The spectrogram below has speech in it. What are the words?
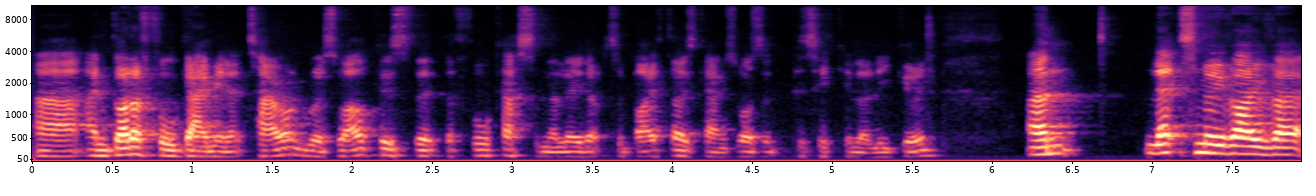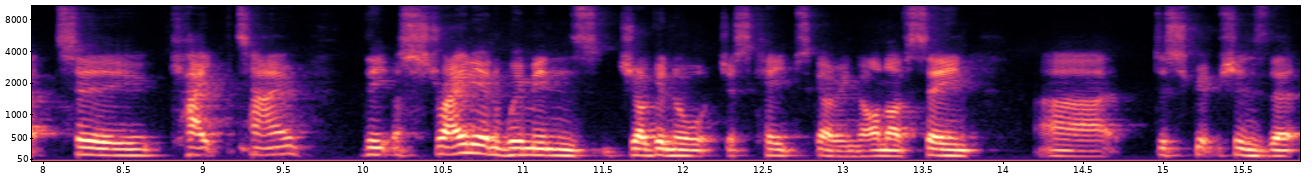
uh, and got a full game in at Tauranga as well, because the, the forecast in the lead up to both those games wasn't particularly good. Um, let's move over to Cape Town. The Australian women's juggernaut just keeps going on. I've seen uh, descriptions that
